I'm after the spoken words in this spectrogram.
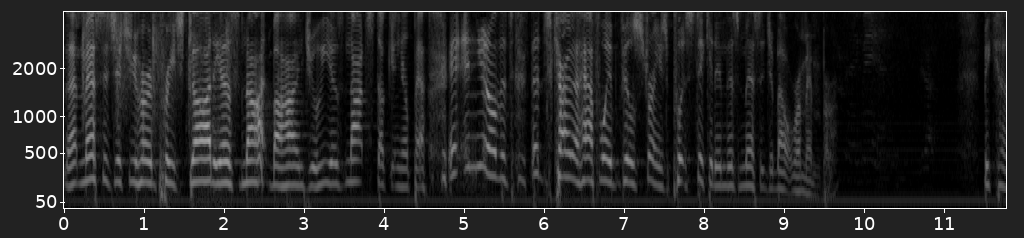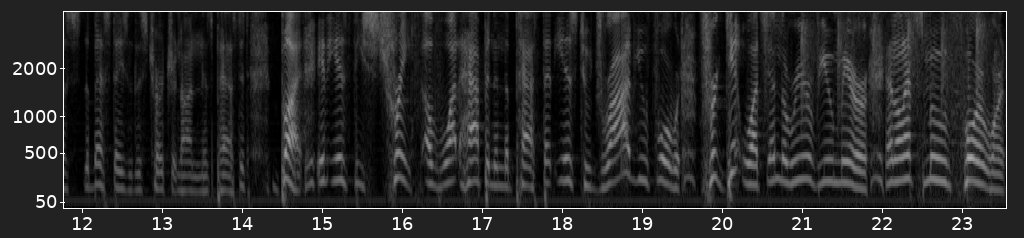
That message that you heard preached, God is not behind you. He is not stuck in your path. And, and you know, that's, that's kind of halfway feels strange. Put stick it in this message about remember because the best days of this church are not in its past. It's, but it is the strength of what happened in the past that is to drive you forward. Forget what's in the rear view mirror and let's move forward.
